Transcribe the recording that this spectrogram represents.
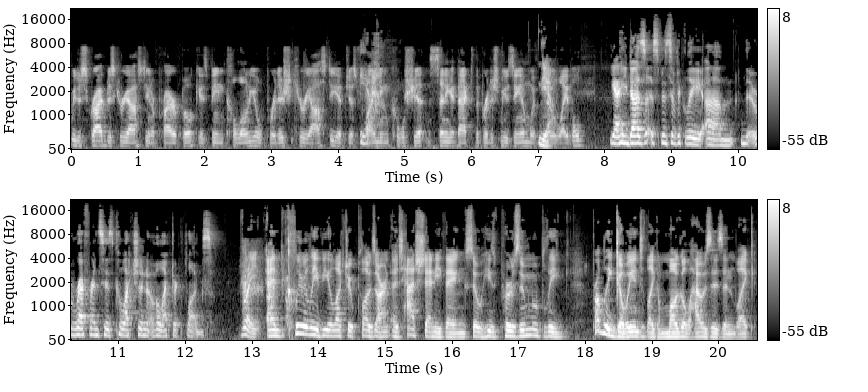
we described his curiosity in a prior book as being colonial British curiosity of just Yeah. finding cool shit and sending it back to the British Museum with Yeah. no label. Yeah, he does specifically um, reference his collection of electric plugs. Right, and clearly the electric plugs aren't attached to anything, so he's presumably probably going into like muggle houses and like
